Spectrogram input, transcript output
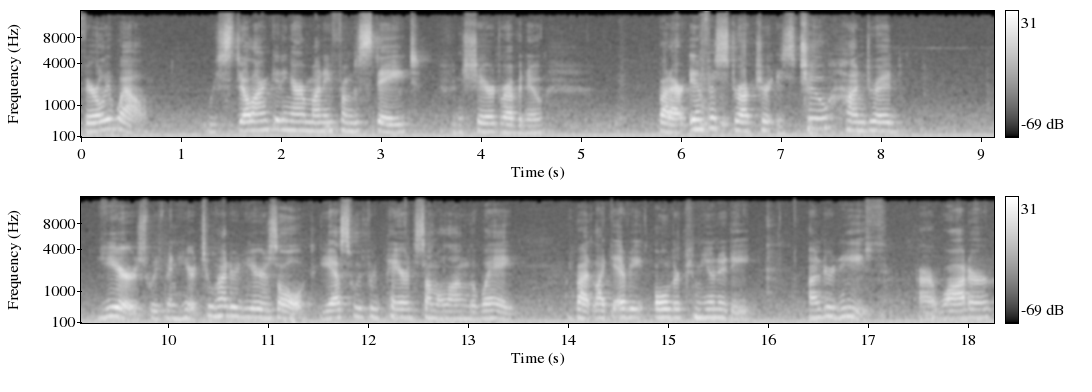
fairly well, we still aren't getting our money from the state, from shared revenue, but our infrastructure is 200 years. We've been here 200 years old. Yes, we've repaired some along the way, but like every older community, underneath our water,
